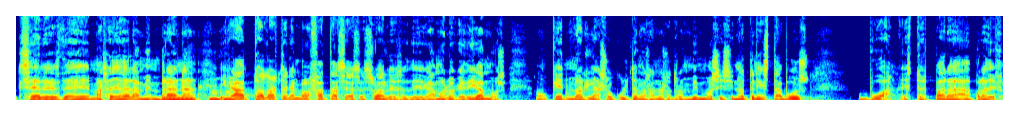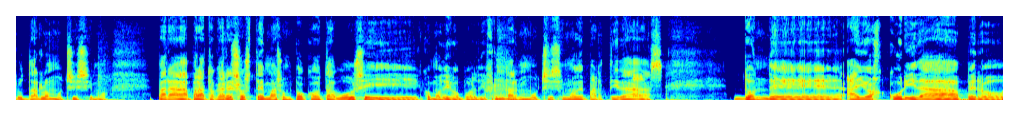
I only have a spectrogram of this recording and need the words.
seres de más allá de la membrana y claro, todos tenemos fantasías sexuales, digamos lo que digamos, aunque nos las ocultemos a nosotros mismos. Y si no tenéis tabús, buah, esto es para, para disfrutarlo muchísimo. Para, para tocar esos temas un poco tabús y, como digo, pues disfrutar muchísimo de partidas donde hay oscuridad, pero,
